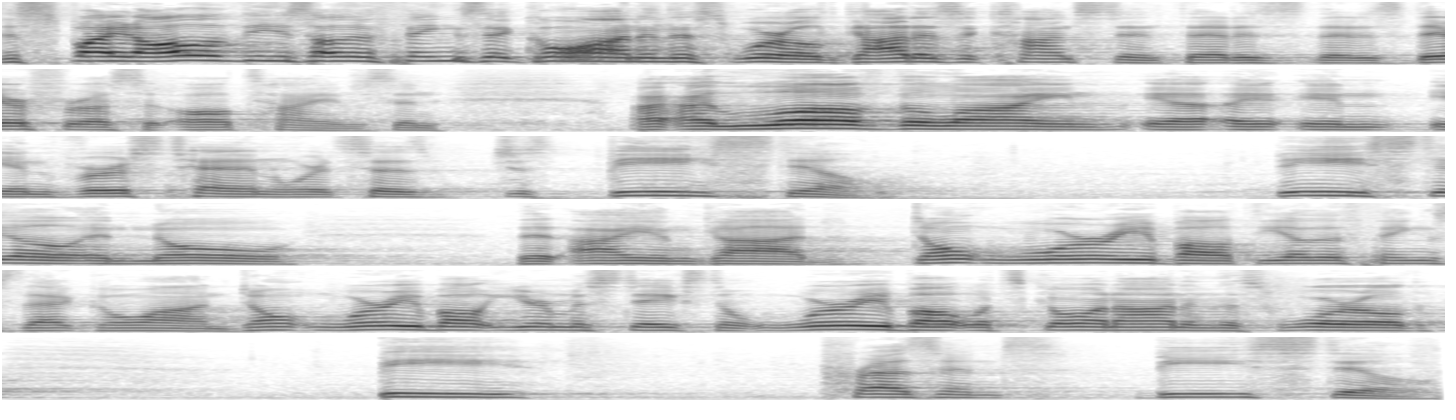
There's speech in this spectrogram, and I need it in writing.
despite all of these other things that go on in this world, God is a constant that is, that is there for us at all times. And I, I love the line uh, in, in verse 10 where it says, Just be still. Be still and know that I am God. Don't worry about the other things that go on. Don't worry about your mistakes. Don't worry about what's going on in this world. Be present. Be still.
